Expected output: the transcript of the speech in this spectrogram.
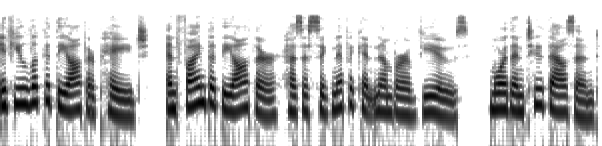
If you look at the author page and find that the author has a significant number of views, more than 2000,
